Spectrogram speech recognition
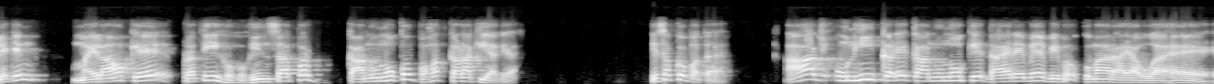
लेकिन महिलाओं के प्रति हिंसा पर कानूनों को बहुत कड़ा किया गया। ये सबको पता है। आज उन्हीं कड़े कानूनों के दायरे में विभव कुमार आया हुआ है।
